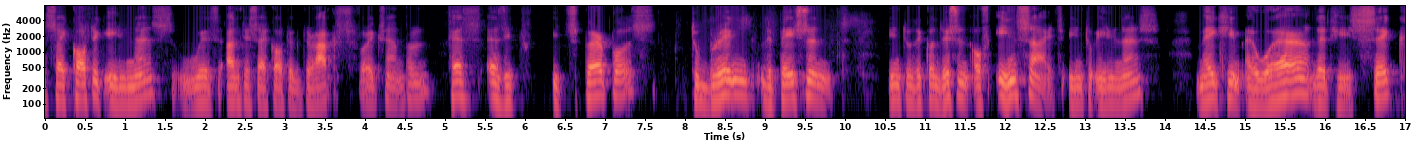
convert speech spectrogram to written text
psychotic illness with antipsychotic drugs, for example, has as it, its purpose to bring the patient into the condition of insight into illness, make him aware that he's sick.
